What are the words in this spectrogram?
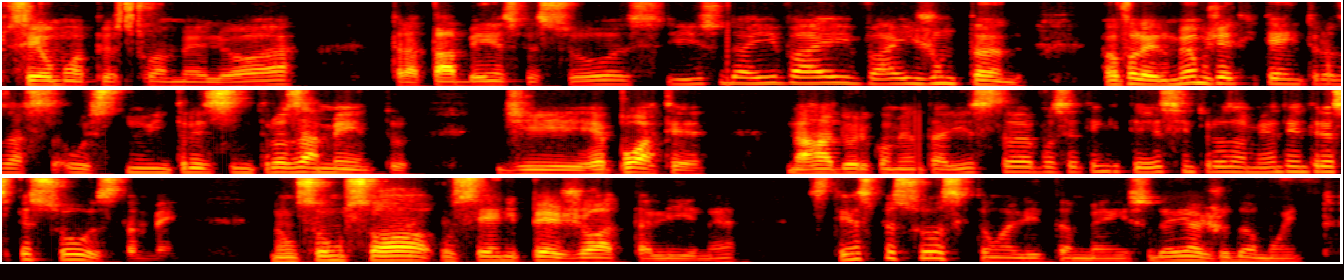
ser uma pessoa melhor, tratar bem as pessoas, e isso daí vai, vai juntando. Eu falei, no mesmo jeito que tem esse entrosamento de repórter, narrador e comentarista, você tem que ter esse entrosamento entre as pessoas também. Não são só o CNPJ ali, né? Você tem as pessoas que estão ali também, isso daí ajuda muito.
